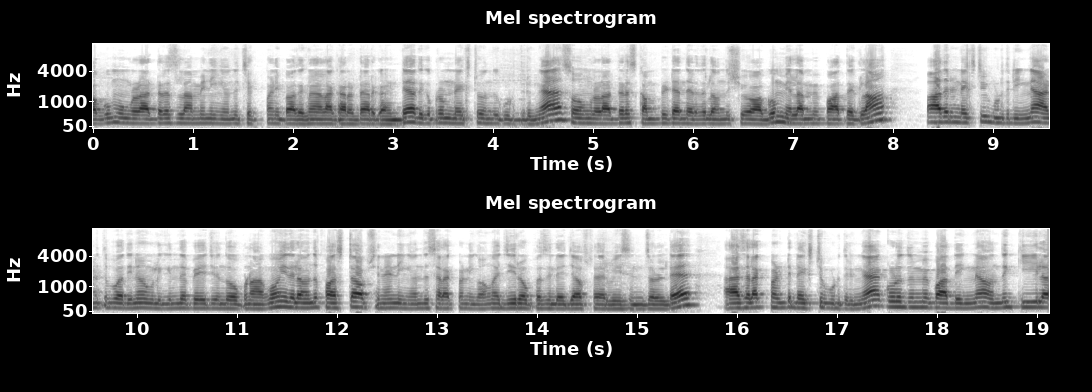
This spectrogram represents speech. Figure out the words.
ஆகும். உங்களோட அட்ரஸ் எல்லாமே நீங்கள் வந்து செக் பண்ணி பார்த்துக்கலாம் எல்லாம் கரெக்டாக இருக்கான்ட்டு. அதுக்கப்புறம் நெக்ஸ்ட் வந்து கொடுத்துருங்க. ஸோ உங்களோட அட்ரஸ் கம்ப்ளீட்டாக அந்த இடத்துல வந்து ஷோ ஆகும். எல்லாமே பார்த்துக்கலாம் பார்த்துட்டு நெக்ஸ்ட்டு கொடுத்துட்டிங்கன்னா அடுத்து பார்த்தீங்கன்னா உங்களுக்கு இந்த பேஜ் வந்து ஓப்பன் ஆகும். இதில் வந்து ஃபஸ்ட் ஆப்ஷனே நீங்கள் வந்து செலக்ட் பண்ணிக்கோங்க. ஜீரோ பர்சன்டேஜ் ஆஃப் சர்வீஸ்ன்னு சொல்லிட்டு. செலக்ட் பண்ணிட்டு நெக்ஸ்ட்டு கொடுத்துருங்க. கொடுத்துமே பார்த்தீங்கன்னா வந்து கீழே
